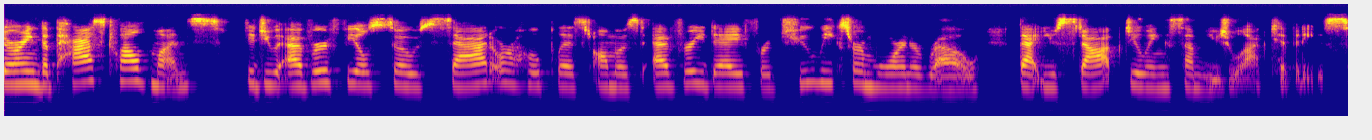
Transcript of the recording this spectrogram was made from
during the past 12 months, did you ever feel so sad or hopeless almost every day for two weeks or more in a row that you stopped doing some usual activities?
